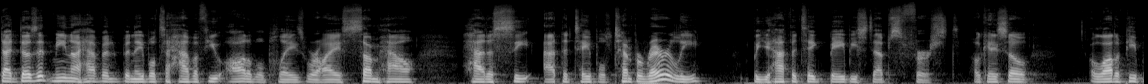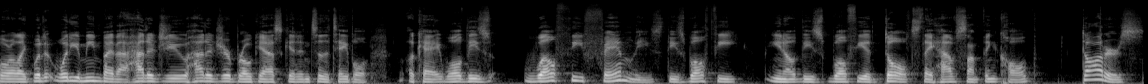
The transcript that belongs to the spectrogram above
That doesn't mean I haven't been able to have a few audible plays where I somehow had a seat at the table temporarily, but you have to take baby steps first. Okay, so a lot of people are like, "What? What do you mean by that? How did you? How did your broke ass get into the table?" Okay, well, these wealthy families, these wealthy, you know, these wealthy adults, they have something called daughters.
